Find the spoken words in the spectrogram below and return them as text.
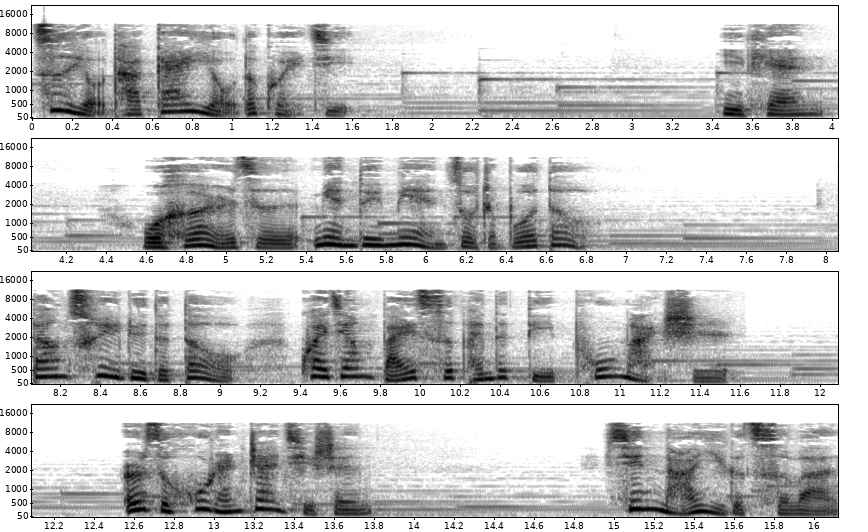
自有他该有的轨迹。一天，我和儿子面对面坐着剥豆，当翠绿的豆快将白瓷盆的底铺满时，儿子忽然站起身。先拿一个瓷碗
